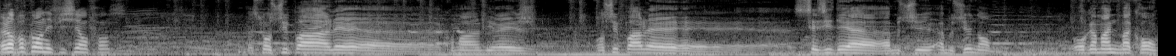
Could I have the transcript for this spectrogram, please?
Alors pourquoi on est fiché en France? Parce qu'on ne suit pas les. euh, comment dirais-je On ne suit pas les, euh, ses idées à, à monsieur, à monsieur, non. Au gamin de Macron.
